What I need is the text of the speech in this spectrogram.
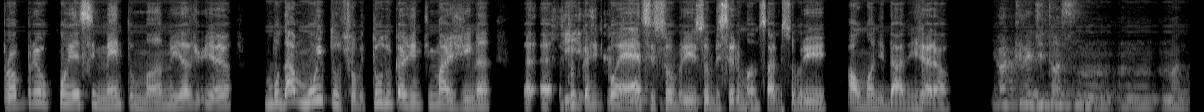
próprio conhecimento humano ia, ia mudar muito sobre tudo que a gente imagina, é, é, tudo que a gente conhece física. sobre sobre ser humano, sabe, sobre a humanidade em geral. Eu acredito, assim, em uma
